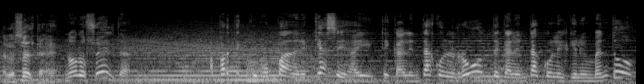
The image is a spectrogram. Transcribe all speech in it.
No lo suelta, ¿eh? no lo suelta. Aparte, como padre, ¿qué haces ahí? ¿Te calentás con el robot? ¿Te calentás con el que lo inventó?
